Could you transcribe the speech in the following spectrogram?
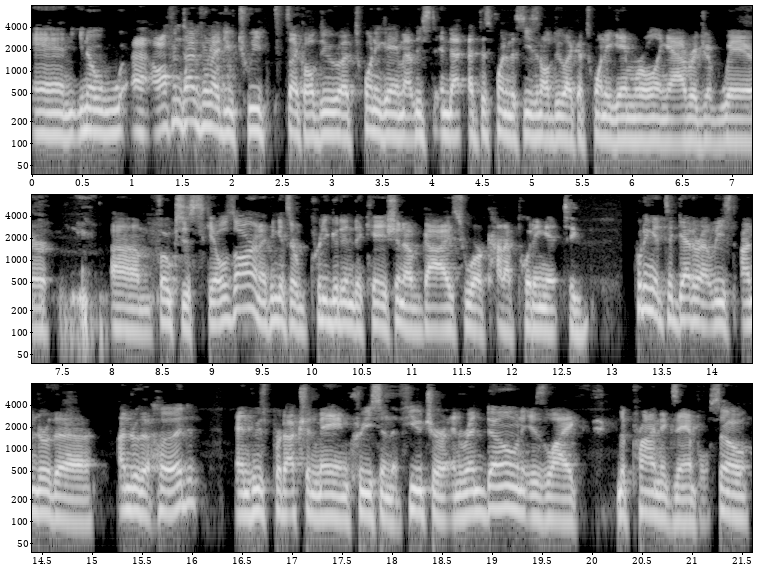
and you know, uh, oftentimes when I do tweets, like I'll do a 20 game, at least in that, at this point in the season, I'll do like a 20 game rolling average of where um, folks' skills are, and I think it's a pretty good indication of guys who are kind of putting it to putting it together at least under the under the hood and whose production may increase in the future. And Rendon is like the prime example. So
